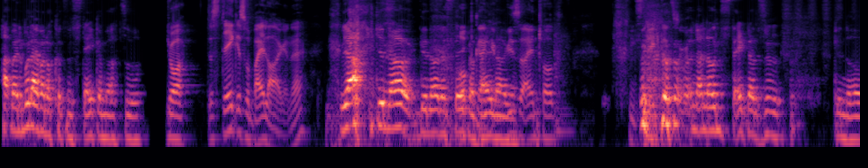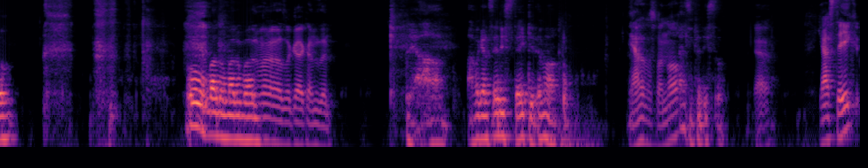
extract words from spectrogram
hat meine Mutter einfach noch kurz ein Steak gemacht. So. Ja, das Steak ist so Beilage, ne? Ja, genau, genau, das Steak war Beilage. Gemüseeintopf. Ein Steak dazu. und dann noch ein Steak dazu. Genau. Oh Mann, oh Mann, oh Mann. Das macht also gar keinen Sinn. Ja, aber ganz ehrlich, Steak geht immer. Ja, was war noch? Also finde ich so. Ja. Ja, Steak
